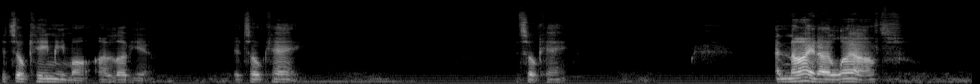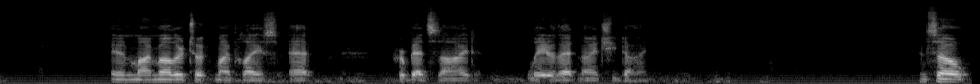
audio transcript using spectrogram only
It's okay, Mima. I love you. It's okay. It's okay." At night, I left and my mother took my place at her bedside. Later that night, she died. And so,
